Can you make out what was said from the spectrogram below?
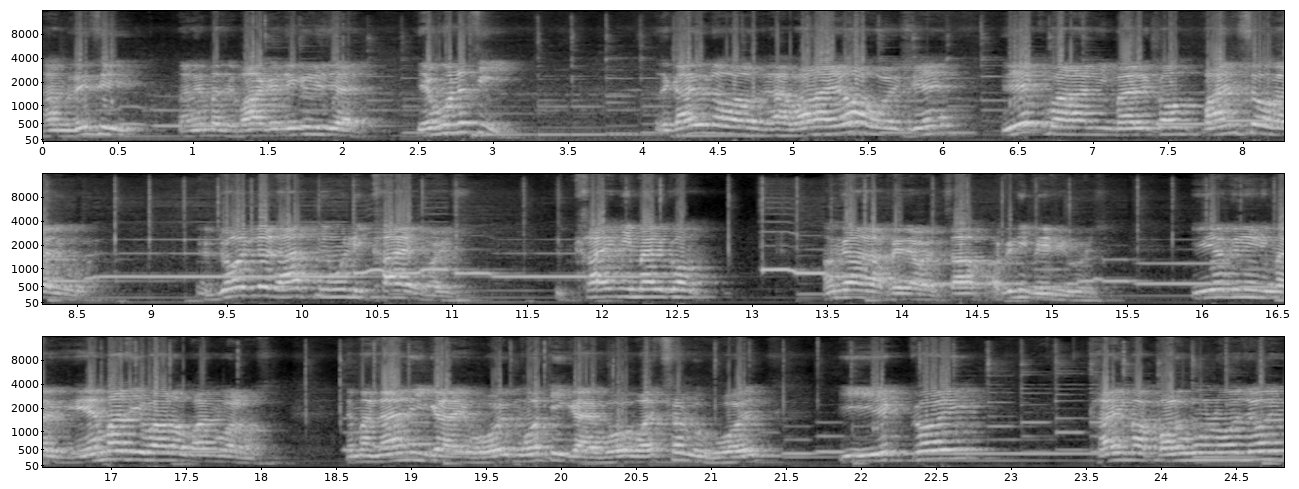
આમ લીધી, અને એમાંથી વાઘ નીકળી જાય. એવું નથી. ગાયોનો વાળો એવા હોય છે, એક વાળાની માલિકોમ પાંચસો ગાયો દોઢ હાથની ઊંડી ખાય હોય. ખાયની માલિકોમ અંગારા ફેર્યા હોય તાપ અગ્નિ ફેરી હોય છે. એ અગ્નિની માલિક. એમાંથી વાળો ભાંગવાનો છે. એમાં નાની ગાય હોય, મોટી ગાય હોય, વાછરડું હોય એ એક હોય ખાઈમાં પડવું ન જોઈએ.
